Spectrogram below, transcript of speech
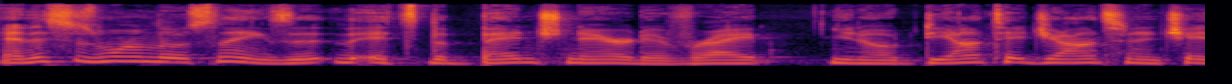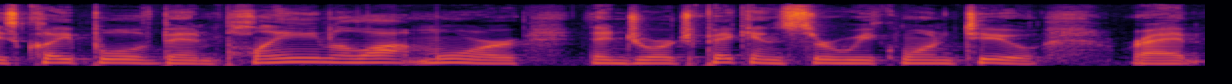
And this is one of those things. It's the bench narrative, right? You know, Diontae Johnson and Chase Claypool have been playing a lot more than George Pickens through week one, too, right?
